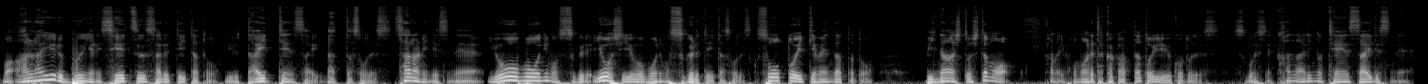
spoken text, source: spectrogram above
まあ、あらゆる分野に精通されていたという大天才だったそうです。さらにですね、要望にも優れ、容姿要望にも優れていたそうです。相当イケメンだったと。美男子としてもかなり誉れ高かったということです。すごいですね。かなりの天才ですね。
